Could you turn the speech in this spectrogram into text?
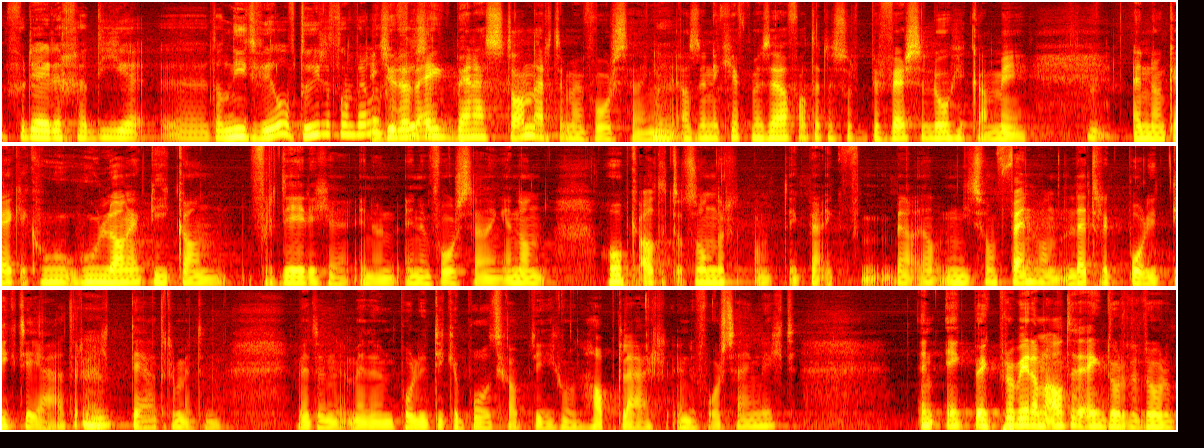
verdedigen die je uh, dan niet wil? Of doe je dat dan wel eens? Ik doe dat eigenlijk bijna standaard in mijn voorstellingen. Ja. Als in, ik geef mezelf altijd een soort perverse logica mee. Hm. En dan kijk ik hoe, hoe lang ik die kan verdedigen in een, in een voorstelling. En dan hoop ik altijd tot zonder... Want ik ben, ik ben niet zo'n fan van letterlijk politiek theater. Hm. Theater met een, met, een, met een politieke boodschap die gewoon hapklaar in de voorstelling ligt. En ik, ik, probeer dan altijd eigenlijk door, door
